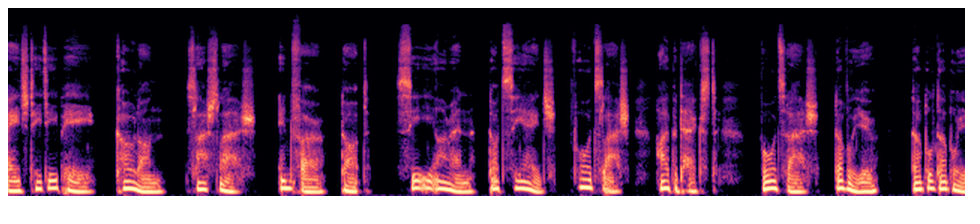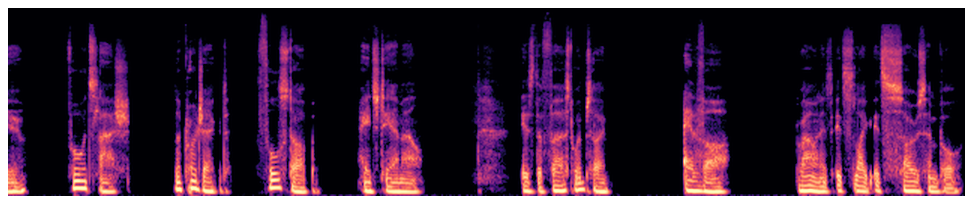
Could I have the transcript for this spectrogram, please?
http colon slash slash info dot cern dot ch forward slash hypertext forward slash w double w forward slash the project full stop html is the first website ever. Wow and it's it's like it's so simple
